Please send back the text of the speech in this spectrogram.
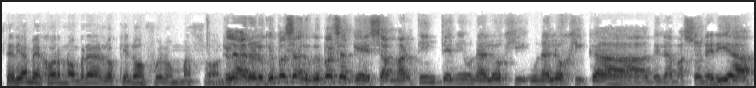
sería mejor nombrar a los que no fueron masones. Claro, lo que pasa, lo que pasa es que San Martín tenía una, logi- una lógica de la masonería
